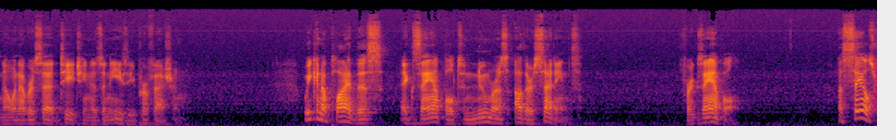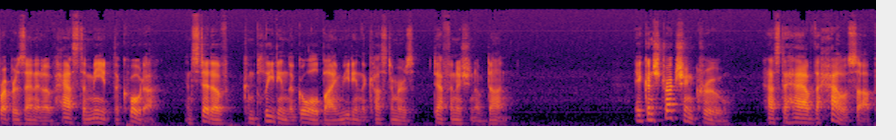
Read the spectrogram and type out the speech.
No one ever said teaching is an easy profession. We can apply this example to numerous other settings. For example, a sales representative has to meet the quota instead of completing the goal by meeting the customer's definition of done. A construction crew has to have the house up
